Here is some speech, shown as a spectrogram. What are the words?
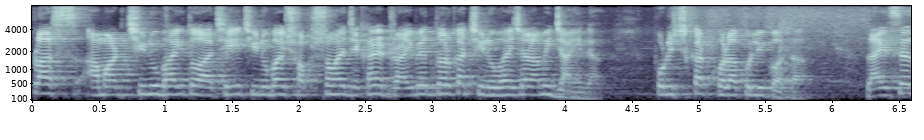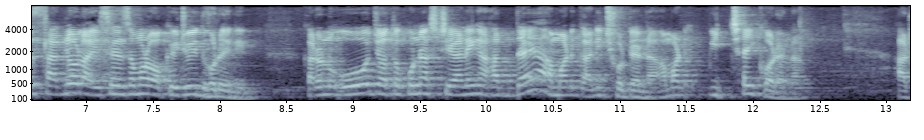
প্লাস আমার চিনু ভাই তো আছেই, চিনু ভাই সবসময় যেখানে ড্রাইভের দরকার, চিনু ভাই ছাড়া আমি যাই না। পরিষ্কার খোলাখুলি কথা। লাইসেন্স থাকলেও লাইসেন্স আমার অকেজই ধরে নিন। কারণ ও যতক্ষণ না স্টিয়ারিংয়ে হাত দেয়, আমার গাড়ি ছোটে না, আমার ইচ্ছাই করে না। আর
